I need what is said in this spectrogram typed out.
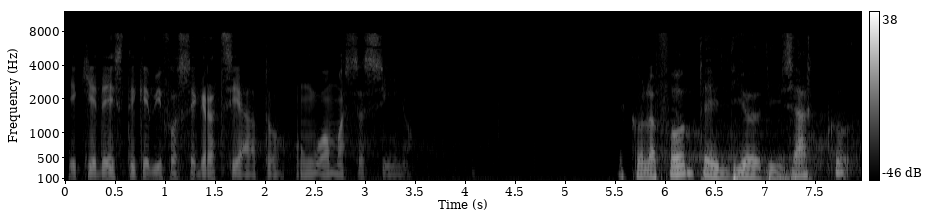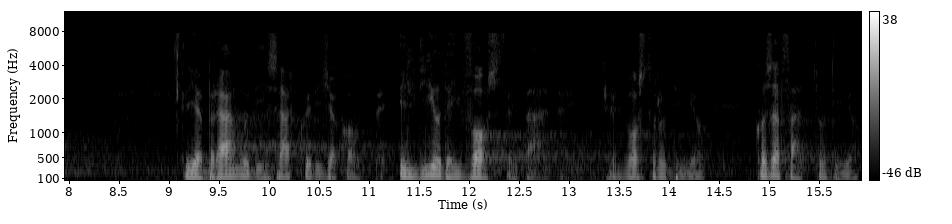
e chiedeste che vi fosse graziato un uomo assassino. Ecco, la fonte è il Dio di Isacco, di Abramo, di Isacco e di Giacobbe, il Dio dei vostri padri, cioè il vostro Dio. Cosa ha fatto Dio?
